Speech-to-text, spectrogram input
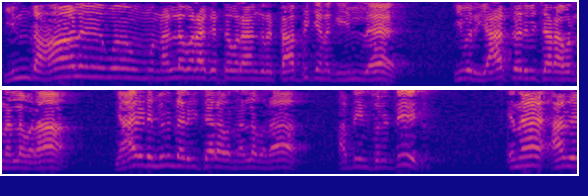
இந்த ஆளு நல்லவரா கெட்டவராங்கிற டாபிக் எனக்கு இல்ல. இவர் யார்கிட்ட அறிவிச்சாரா அவர் நல்லவரா? யாரிடமிருந்து அறிவிச்சாரா அவர் நல்லவரா? அப்படின்னு சொல்லிட்டு என்ன அது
